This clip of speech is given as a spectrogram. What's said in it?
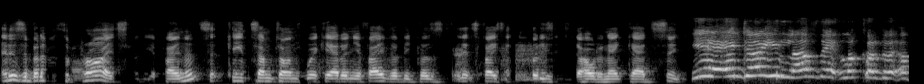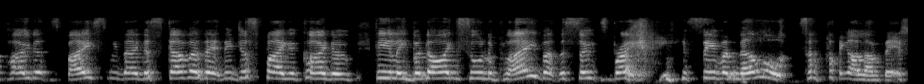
it is a bit of a surprise for the opponents. It can sometimes work out in your favour because, let's face it, nobody's to hold an eight card suit. Yeah, and don't you love that look on the opponent's face when they discover that they're just playing a kind of fairly benign sort of play, but the suit's breaking 7 0 or something? I love that.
